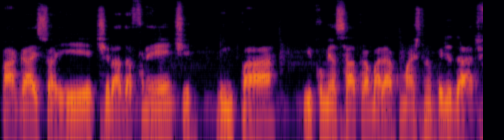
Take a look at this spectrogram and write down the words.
pagar isso aí, tirar da frente, limpar e começar a trabalhar com mais tranquilidade.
